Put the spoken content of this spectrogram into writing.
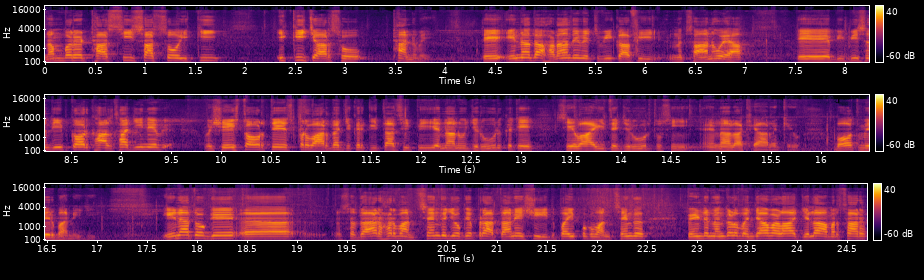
ਨੰਬਰ 88721 21498 ਤੇ ਇਹਨਾਂ ਦਾ ਹੜ੍ਹਾਂ ਦੇ ਵਿੱਚ ਵੀ ਕਾਫੀ ਨੁਕਸਾਨ ਹੋਇਆ। ਤੇ ਬੀਬੀ ਸੰਦੀਪ ਕੌਰ ਖਾਲਸਾ ਜੀ ਨੇ ਵਿਸ਼ੇਸ਼ ਤੌਰ ਤੇ ਇਸ ਪਰਿਵਾਰ ਦਾ ਜ਼ਿਕਰ ਕੀਤਾ ਸੀ ਵੀ ਇਹਨਾਂ ਨੂੰ ਜ਼ਰੂਰ ਕਿਤੇ ਸੇਵਾ ਆਈ ਤੇ ਜ਼ਰੂਰ ਤੁਸੀਂ ਇਹਨਾਂ ਦਾ ਖਿਆਲ ਰੱਖਿਓ। ਬਹੁਤ ਮਿਹਰਬਾਨੀ ਜੀ। ਇਹਨਾਂ ਤੋਂ ਅੱਗੇ ਸਰਦਾਰ ਹਰਵੰਤ ਸਿੰਘ ਜੋ ਕਿ ਭਰਾਤਾ ਨੇ ਸ਼ਹੀਦ ਭਾਈ ਭਗਵੰਤ ਸਿੰਘ, ਪਿੰਡ ਨੰਗਲ ਵਾਲਾ ਜ਼ਿਲ੍ਹਾ ਅੰਮ੍ਰਿਤਸਰ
